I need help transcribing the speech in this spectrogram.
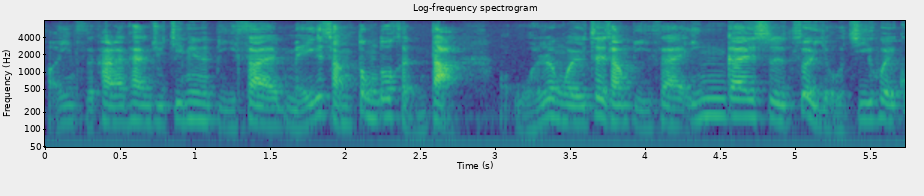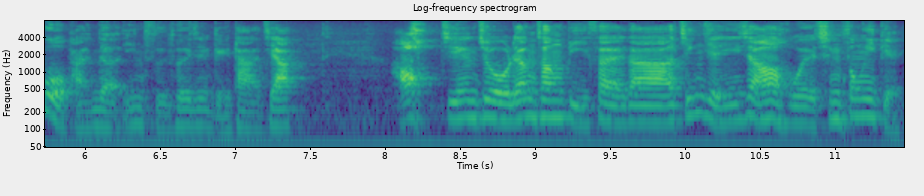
啊，因此看来看去，今天的比赛每一场洞都很大，我认为这场比赛应该是最有机会过盘的，因此推荐给大家。好，今天就两场比赛，大家精简一下啊，我也轻松一点。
